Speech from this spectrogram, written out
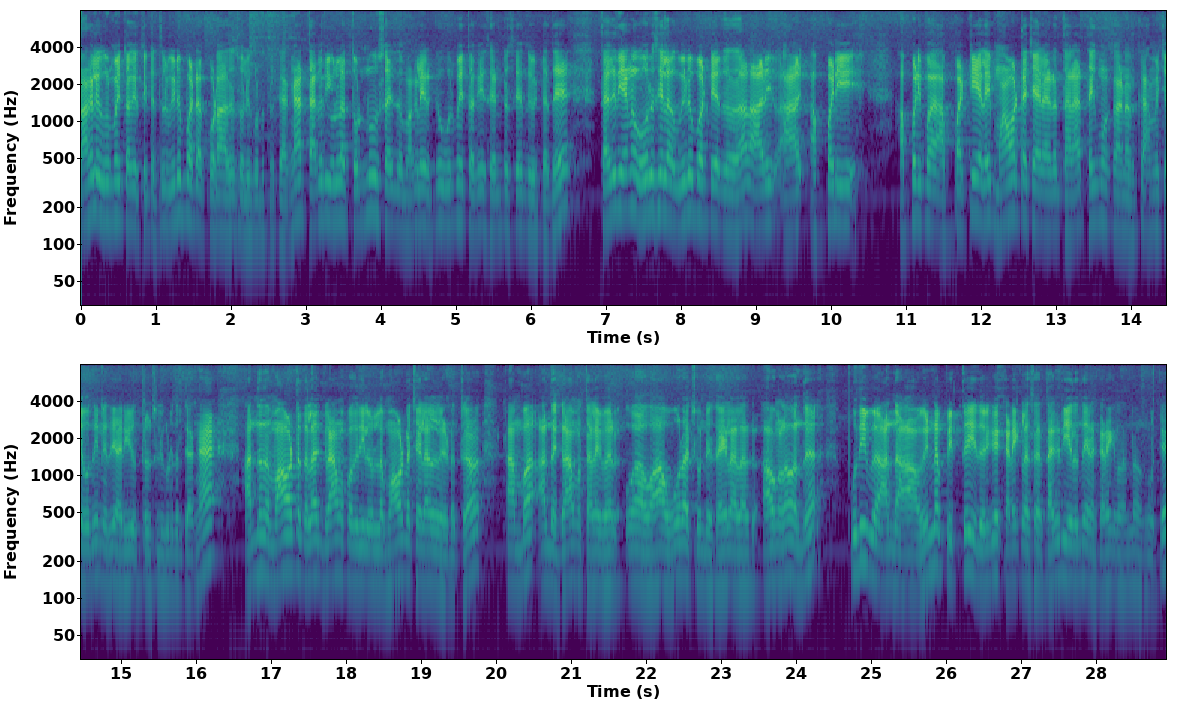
மகளிர் உரிமை தொகை திட்டத்தில் விடுபடக்கூடாதுன்னு சொல்லி கொடுத்துருக்காங்க. தகுதியுள்ள தொண்ணூறு சதவீத மகளிருக்கு உரிமை தொகை சென்று சேர்ந்து விட்டது. தகுதியான ஒரு சில விடுபட்டு இருந்ததால் அடி அப்படி அப்படி ப அப்பட்டியலை மாவட்ட செயலாளர் தர திமுகவினருக்கு அமைச்சர் உதயநிதி அறிவுறுத்தல் சொல்லி கொடுத்துருக்காங்க. அந்தந்த மாவட்டத்தில் கிராம பகுதியில் உள்ள மாவட்ட செயலாளர்களிடத்தில் நாம் அந்த கிராம தலைவர் வா- ஊராட்சி ஒன்றிய செயலாளர் அவங்களாம் வந்து புதிய அந்த விண்ணப்பித்து இது வரைக்கும் கிடைக்கல சார். தகுதி இருந்து எனக்கு கிடைக்கலன்னு உங்களுக்கு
